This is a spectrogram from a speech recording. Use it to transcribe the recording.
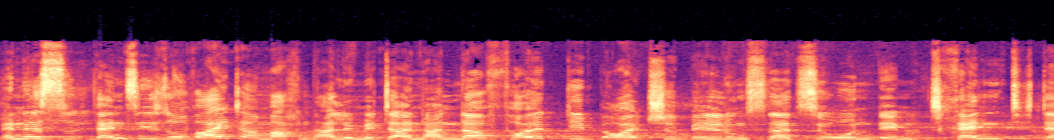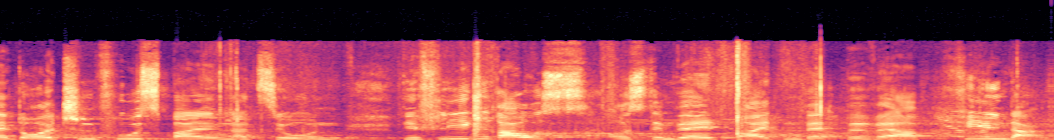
wenn, es, wenn, Sie so weitermachen, alle miteinander, folgt die deutsche Bildungsnation dem Trend der deutschen Fußballnation. Wir fliegen raus aus dem weltweiten Wettbewerb. Vielen Dank.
